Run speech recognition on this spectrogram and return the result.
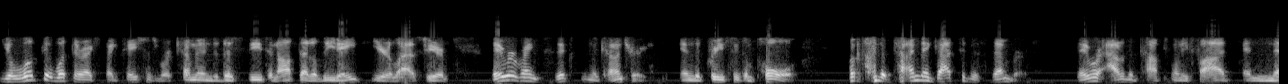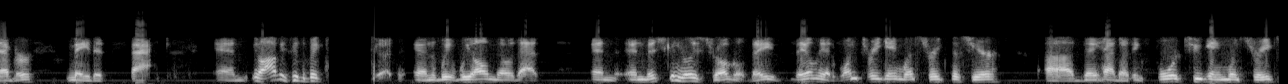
you looked at what their expectations were coming into this season off that Elite Eight year last year. They were ranked sixth in the country in the preseason poll. But by the time they got to December, they were out of the top 25 and never made it back. And you know, obviously the Big good, and we we all know that. And and Michigan really struggled. They they only had one three game win streak this year. Uh, they had I think four two game win streaks.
